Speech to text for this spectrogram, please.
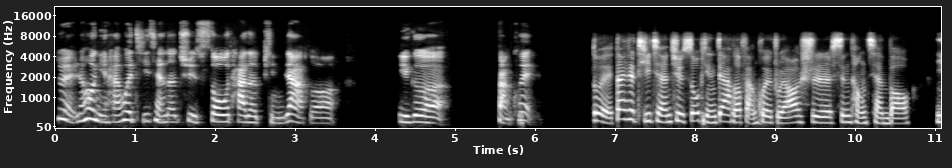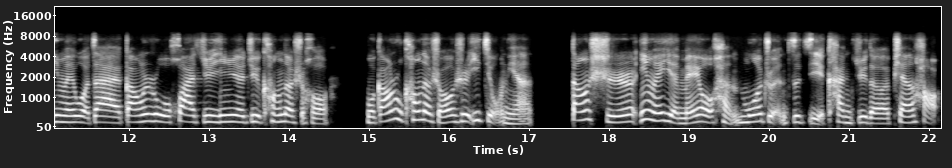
对，然后你还会提前的去搜它的评价和一个反馈。对，但是提前去搜评价和反馈，主要是心疼钱包。因为我在刚入话剧、音乐剧坑的时候，我刚入坑的时候是一九年，当时因为也没有很摸准自己看剧的偏好。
